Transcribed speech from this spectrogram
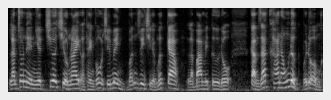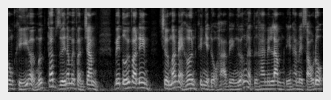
làm cho nền nhiệt trưa chiều nay ở thành phố Hồ Chí Minh vẫn duy trì ở mức cao là 34 độ. Cảm giác khá nóng nực với độ ẩm không khí ở mức thấp dưới 50%. Về tối và đêm, trời mát mẻ hơn khi nhiệt độ hạ về ngưỡng là từ 25 đến 26 độ.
